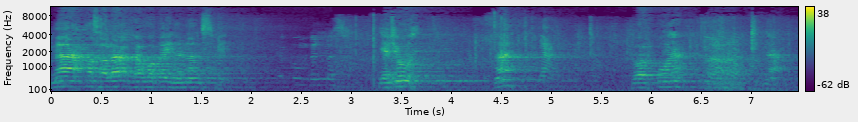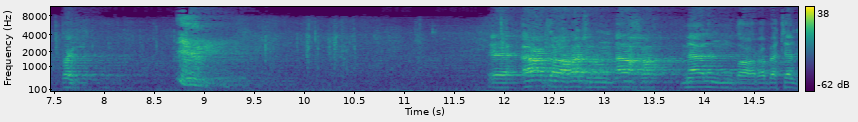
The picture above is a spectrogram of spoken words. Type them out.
ما حصل فهو بيننا نصفين يكون بالنصف. يجوز؟ ها؟ نعم. توافقونه؟ نعم. طيب. آه، أعطى رجل آخر مالا مضاربة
